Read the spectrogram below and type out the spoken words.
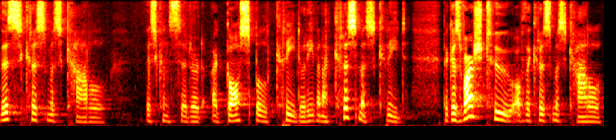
this Christmas carol is considered a gospel creed or even a Christmas creed. Because verse 2 of the Christmas carol,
